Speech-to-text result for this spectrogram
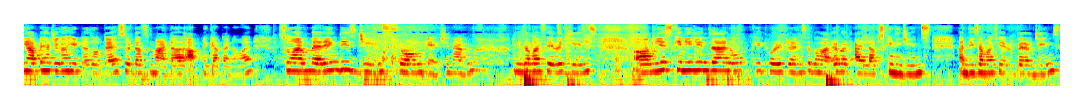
यहाँ पे हर जगह हीटर्स होता है सो इट डजेंट मैटर आपने क्या पहना हुआ है. So I am wearing these jeans from H N M these are my favourite jeans ये स्किनी जीन्स है नो कि थोड़े ट्रेंड से बाहर है but I love skinny jeans and these are my favourite pair of jeans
